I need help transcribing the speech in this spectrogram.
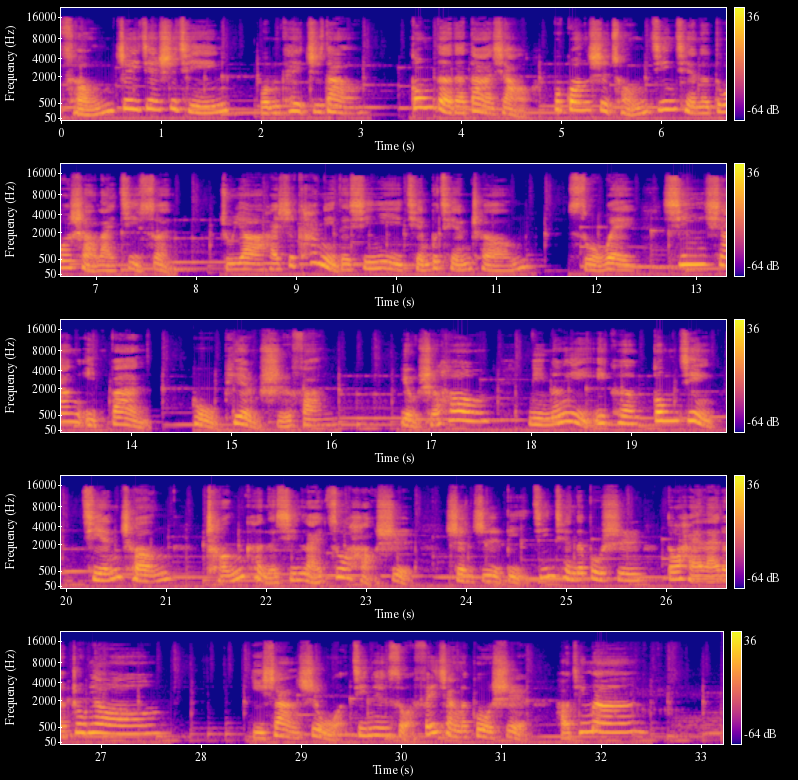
从这一件事情，我们可以知道，功德的大小不光是从金钱的多少来计算，主要还是看你的心意虔不虔诚。所谓心香一半，普遍十方。有时候。你能以一颗恭敬、虔诚、诚恳的心来做好事，甚至比金钱的布施都还来得重要哦。以上是我今天所分享的故事，好听吗？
